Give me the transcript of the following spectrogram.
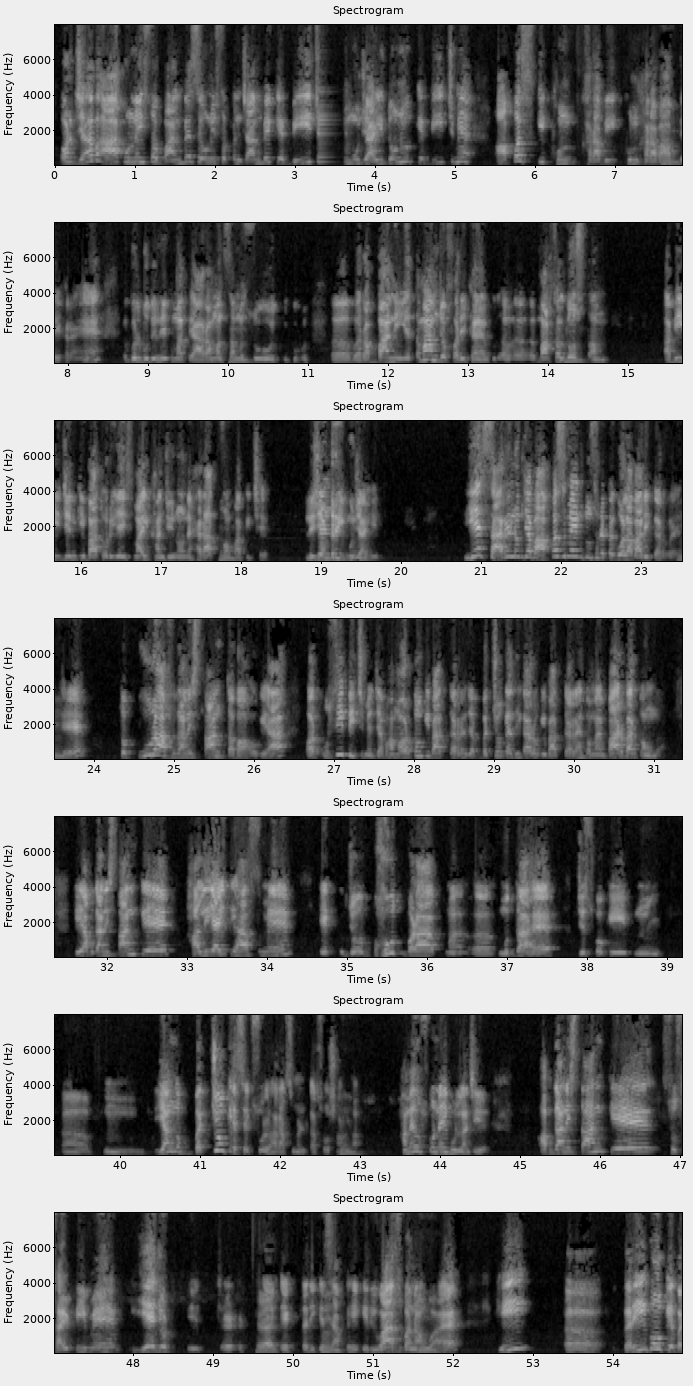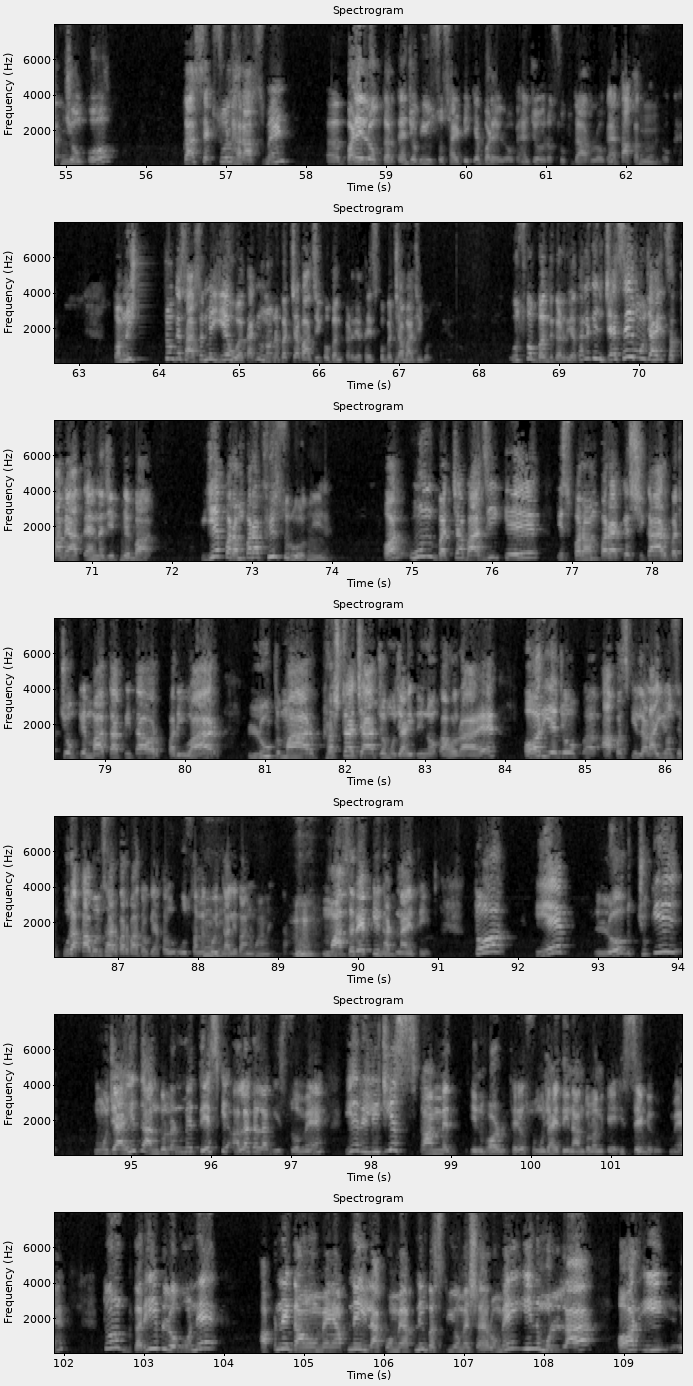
और जब आप उन्नीस सौ बानवे से उन्नीस सौ पंचानवे के बीच मुजाहिदों के बीच में आपस की खून खराबी खून खराबा आप देख रहे हैं गुलबुद्दीन हिकमत यार अहमद समसूद रब्बानी ये तमाम जो फरीक हैं मार्शल दोस्तम अभी जिनकी बात हो रही है इस्माइल खान जिन्होंने हैरात सौंपा पीछे लिजेंडरी हम्म। मुजाहिद ये सारे लोग जब आपस में एक दूसरे पे गोलाबारी कर रहे हम्म। थे तो पूरा अफ़गानिस्तान तबाह हो गया और उसी बीच में जब हम औरतों की बात कर रहे हैं जब बच्चों के अधिकारों की बात कर रहे हैं तो मैं बार बार कहूँगा कि अफ़गानिस्तान के हालिया इतिहास में एक जो बहुत बड़ा मुद्दा है जिसको कि यंग बच्चों के सेक्सुअल हरासमेंट का शोषण था हम्म। हमें उसको नहीं भूलना चाहिए अफ़गानिस्तान के सोसाइटी में ये जो एक तरीके से. आप कहिए कि रिवाज बना. हुआ है कि गरीबों के बच्चों. को का सेक्सुअल हरासमेंट बड़े लोग करते हैं जो भी उस सोसाइटी के बड़े लोग हैं जो सुखदार लोग हैं ताकतवर लोग हैं कम्युनिस्टों के शासन में यह हुआ था कि उन्होंने बच्चाबाजी को बंद कर दिया था इसको बच्चाबाजी बोलते हैं उसको बंद कर दिया था। लेकिन जैसे ही मुजाहिद सत्ता में आते हैं नजीब के बाद ये परंपरा फिर शुरू होती है। और उन बच्चाबाजी के इस परंपरा के शिकार बच्चों के माता पिता और परिवार लूटमार भ्रष्टाचार जो मुजाहिदीनों का हो रहा है और ये जो आपस की लड़ाइयों से पूरा काबुल शहर बर्बाद हो गया था उस समय कोई हम्म, तालिबान वहाँ नहीं था। हम्म। मास रेप की हम्म। घटनाएँ थी। तो ये लोग चूँकि मुजाहिद आंदोलन में देश के अलग अलग हिस्सों में ये रिलीजियस काम में इन्वॉल्व थे उस मुजाहिदीन आंदोलन के हिस्से के रूप में। तो गरीब लोगों ने अपने गाँवों में अपने इलाकों में अपनी बस्तियों में शहरों में इन मुल्ला और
